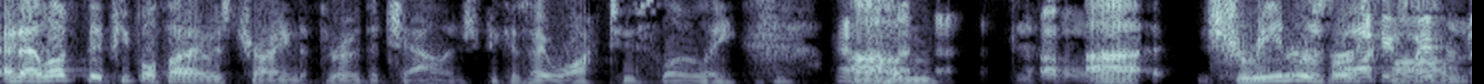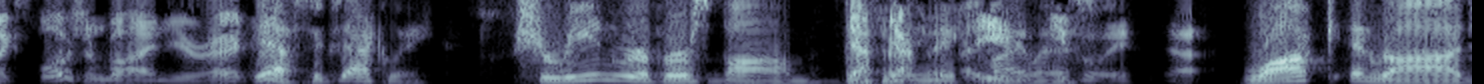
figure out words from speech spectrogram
and I love that people thought I was trying to throw the challenge because I walked too slowly. Um, no, uh, Shirin We're just reverse walking away from an explosion behind you, right? Yes, exactly. Shirin reverse bomb definitely Yeah, makes Easy- my list. Yeah. Walk and Rod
